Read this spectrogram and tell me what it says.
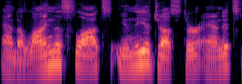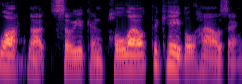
and align the slots in the adjuster and its lock nut so you can pull out the cable housing.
